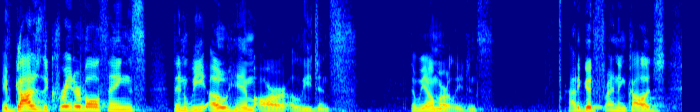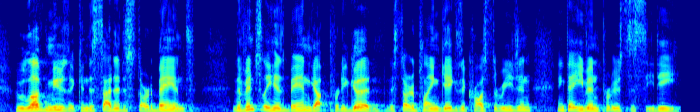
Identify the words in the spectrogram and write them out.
If God is the creator of all things, then we owe him our allegiance. Then we owe him our allegiance. I had a good friend in college who loved music and decided to start a band. And eventually, his band got pretty good. They started playing gigs across the region. I think they even produced a CD.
